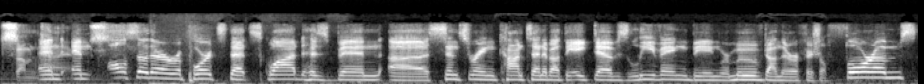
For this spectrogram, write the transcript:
sometimes. and and also there are reports that Squad has been uh, censoring content about the eight devs leaving, being removed on their official forums.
